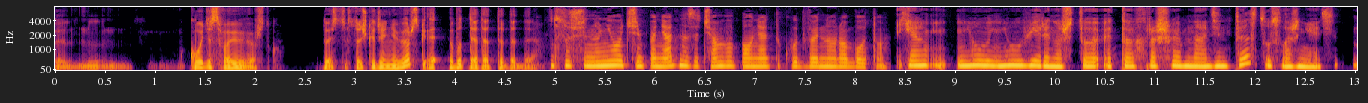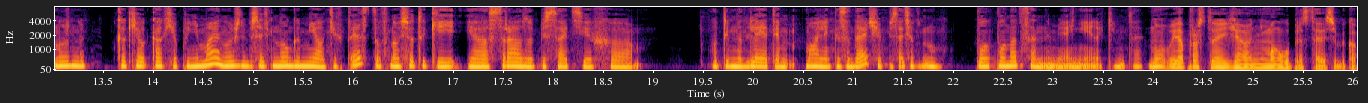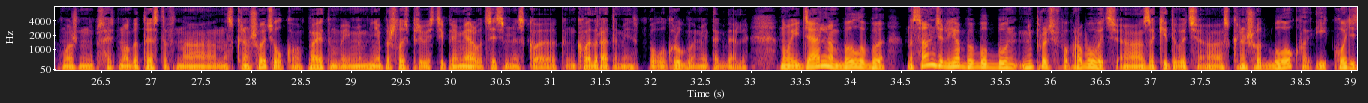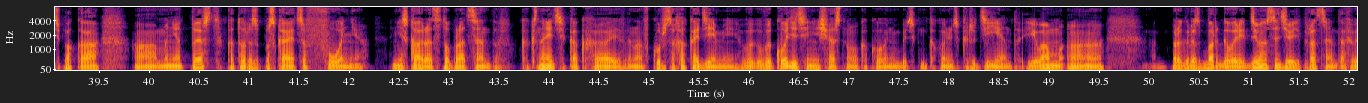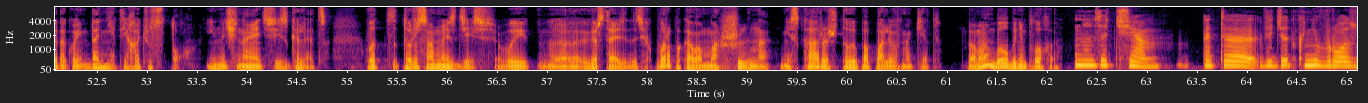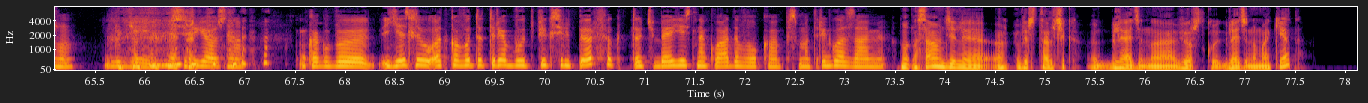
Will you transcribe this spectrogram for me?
коде свою верстку. То есть с точки зрения верстки, э, вот это ТДД. Слушай, ну не очень понятно, зачем выполнять такую двойную работу. Я не, не уверена, что это хорошо именно один тест усложнять. Нужно как я, как я понимаю, нужно писать много мелких тестов, но все-таки сразу писать их э, вот именно для этой маленькой задачи, писать ну, полноценными, а не какими-то. Ну, я просто я не могу представить себе, как можно написать много тестов на, на скриншотилку, поэтому мне пришлось привести пример вот с этими квадратами, полукруглыми и так далее. Но идеально было бы... На самом деле я бы был бы не против попробовать а, закидывать а, скриншот блока и кодить пока а, мне тест, который запускается в фоне не скажет 100%. Как знаете, как э, в курсах академии. Вы, вы кодите несчастного какого-нибудь, какого-нибудь градиента, и вам э, прогресс-бар говорит 99%, и вы такой, да нет, я хочу 100, и начинаете изгаляться. Вот то же самое здесь. Вы э, верстаете до тех пор, пока вам машина не скажет, что вы попали в макет. По-моему, было бы неплохо. Ну зачем? Это ведет к неврозу людей, серьезно. Как бы, если от кого-то требуют пиксель перфект, то у тебя есть накладывалка, посмотри глазами. Ну, на самом деле, э, верстальщик, глядя на верстку и глядя на макет,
